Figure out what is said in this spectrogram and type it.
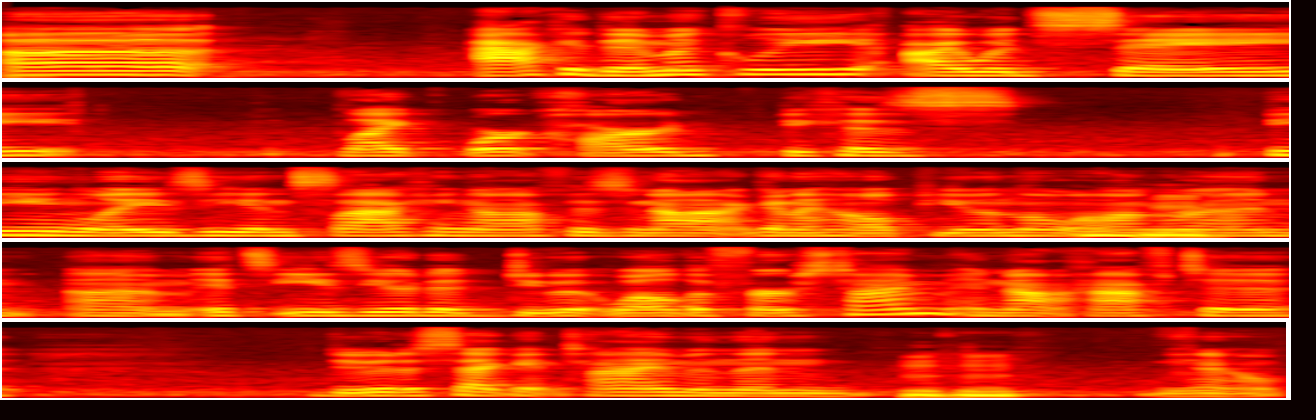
Uh, academically, I would say like work hard because being lazy and slacking off is not going to help you in the long mm-hmm. run. Um, it's easier to do it well the first time and not have to do it a second time and then mm-hmm you know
